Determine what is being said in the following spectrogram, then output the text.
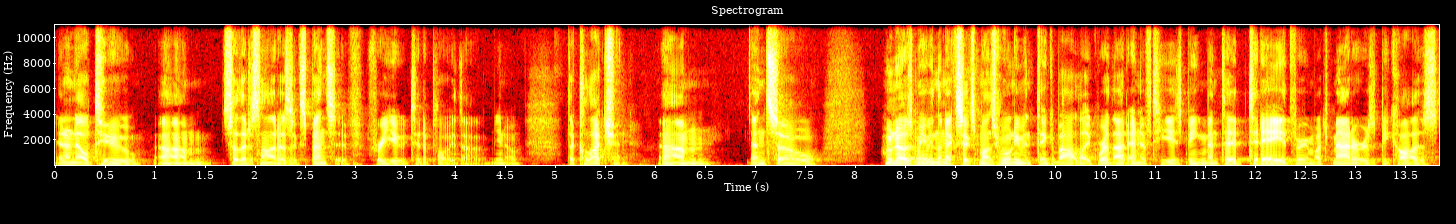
in an L2, um, so that it's not as expensive for you to deploy the you know the collection. Um, and so who knows? Maybe in the next six months we won't even think about like where that NFT is being minted. Today it very much matters because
